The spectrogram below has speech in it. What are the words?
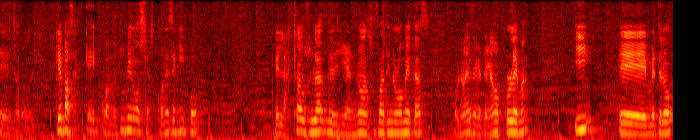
eh, está todo bien. ¿Qué pasa? Que cuando tú negocias con ese equipo, en las cláusulas le dirían no, Ansu Fati no lo metas, pues no vaya que tengamos problemas, y eh, mételo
